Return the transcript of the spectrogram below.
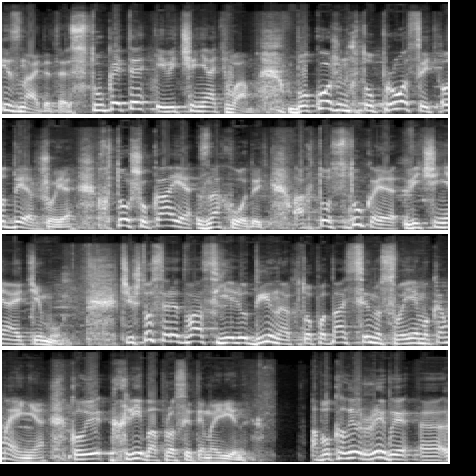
і знайдете, стукайте і відчинять вам. Бо кожен, хто просить, одержує, хто шукає, знаходить, а хто стукає, відчиняють йому. Чи то серед вас є людина, хто подасть сину своєму камення, коли хліба проситиме він? Або коли риби, е,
